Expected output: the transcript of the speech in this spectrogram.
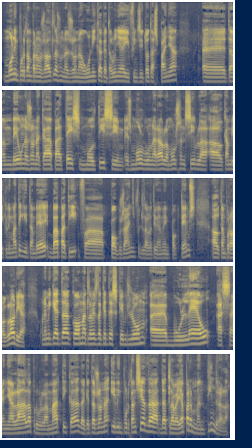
molt important per a nosaltres, una zona única a Catalunya i fins i tot a Espanya. Eh, també una zona que pateix moltíssim, és molt vulnerable, molt sensible al canvi climàtic i també va patir fa pocs anys, relativament poc temps, el temporal Glòria. Una miqueta com a través d'aquest escape room eh, voleu assenyalar la problemàtica d'aquesta zona i la importància de, de treballar per mantindre-la.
